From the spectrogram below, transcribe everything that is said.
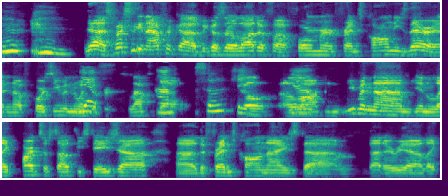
yeah, especially in Africa because there are a lot of uh, former French colonies there, and of course, even when yes, the French left, uh, absolutely, still a yeah. lot. And even um, in like parts of Southeast Asia, uh, the French colonized um, that area, like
